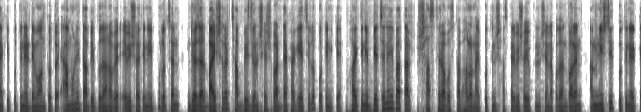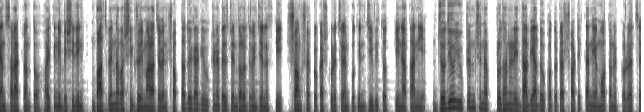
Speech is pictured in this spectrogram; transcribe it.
নাকি পুতিনের ডেমো অন্তত এমনই দাবি বুধানবের এ বিষয়ে তিনি বলেছেন, দুই হাজার বাইশ সালের ছাব্বিশ জুন শেষবার দেখা গিয়েছিল পুতিনকে। হয় তিনি বেঁচে নেই বা তার স্বাস্থ্যের অবস্থা ভালো নয়। পুতিন স্বাস্থ্যের বিষয়ে ইউক্রেন সেনাপ্রধান বলেন, আমি নিশ্চিত পুতিনের ক্যান্সার আক্রান্ত। হয় তিনি বেশি দিন বাঁচবেন না বা শীঘ্রই মারা যাবেন। সপ্তাহ দুয়েক আগে ইউক্রেনের প্রেসিডেন্ট ভলোদিমির জেলেন্সকি সংশয় প্রকাশ করেছিলেন পুতিন, জীবিত কিনা তা নিয়ে। যদিও ইউক্রেন সেনাপ্রধানের এই দাবি আদৌ কতটা সঠিক তা নিয়ে মতানৈক্য রয়েছে।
